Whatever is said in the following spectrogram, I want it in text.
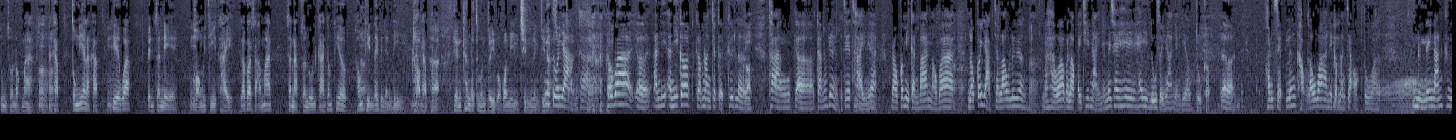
ชุมชนออกมาอ่าฮะนะครับตรงนี้แหละครับอืมที่เรียกว่าเป็นเสน่ห์ของวิถีไทยแล้วก็สามารถ สนับสนุนการท่องเที่ยวท้องถิ่นได้เป็นอย่างดีนะครับฮะเห็นท่านรัฐมนตรีบอกว่ามีอยู่ชิ้นหนึ่งที่มีน่าสนใจตัวอย่างค่ะนฮเพราะว่าเอ่ออันนี้อันนี้ก็กำลังจะเกิดขึ้นเลยครับทางเอ่อการท่องเที่ยวแห่งประเทศไทยเนี่ยเราก็มีการบ้านมาว่าอ่าฮะเราก็อยากจะเล่าเรื่องอ่านะคะว่าเวลาไปที่ไหนเนี่ยไม่ใช่ให้ให้ดูสวยงามอย่างเดียวถูกครับคอนเซปต์เรื่องเขาเล่าว่าเนี่ยกำลังจะออกตัว หนึ่งในนั้นคือ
